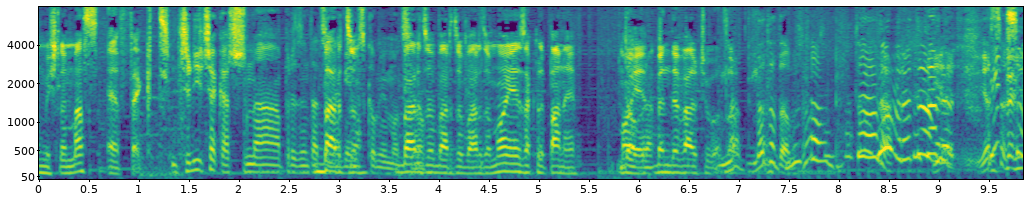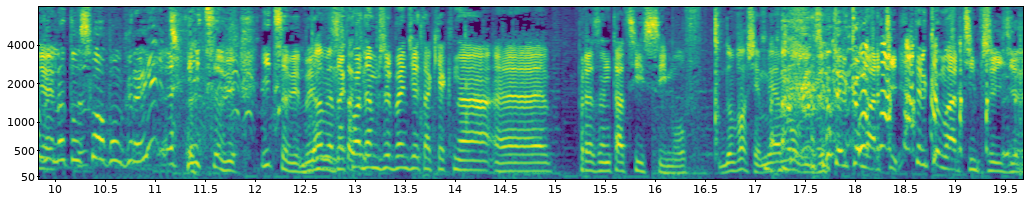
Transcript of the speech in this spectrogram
umyśle Mass Effect. Czyli czekasz na prezentację na Bardzo, Gamescomie mocno. bardzo, bardzo, bardzo. Moje zaklepane. Moje, Dobra. będę walczył o to. No, no to dobrze. No, to dobra, dobra. Ja, ja Pewnie- na tą słabą grę Idź sobie, idź sobie. Damian Zakładam, taki- że będzie tak jak na e, prezentacji Simów. No właśnie, miałem mówić, że... Tylko Marcin, tylko Marcin przyjdzie.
